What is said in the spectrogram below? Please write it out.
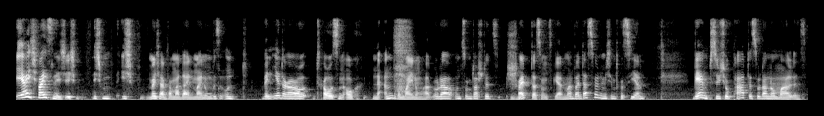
Ja, ich weiß nicht. Ich, ich, ich möchte einfach mal deine Meinung wissen. Und wenn ihr da draußen auch eine andere Meinung habt oder uns unterstützt, Mhm. schreibt das uns gerne mal, weil das würde mich interessieren, wer ein Psychopath ist oder normal ist.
